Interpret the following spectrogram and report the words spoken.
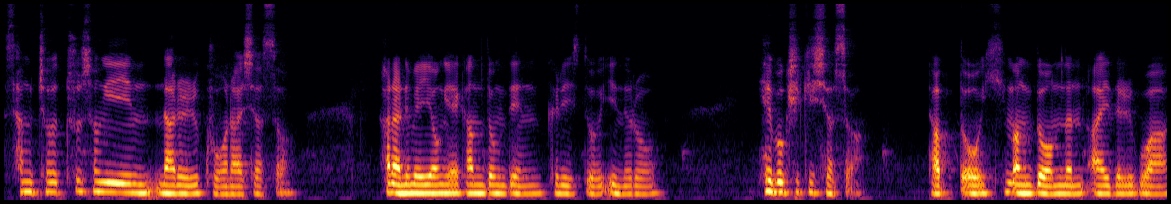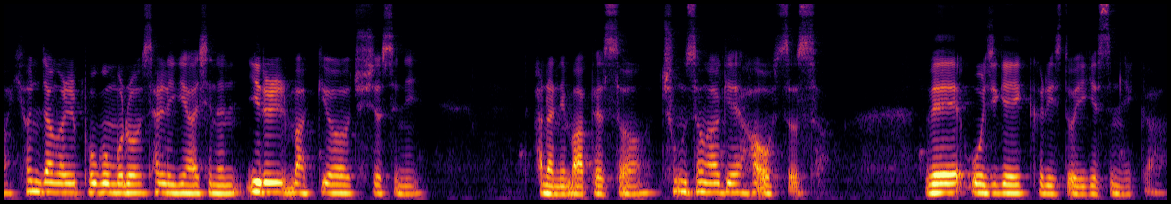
상처투성이인 나를 구원하셔서 하나님의 영에 감동된 그리스도인으로 회복시키셔서 답도 희망도 없는 아이들과 현장을 복음으로 살리게 하시는 일을 맡겨 주셨으니 하나님 앞에서 충성하게 하옵소서. 왜 오직의 그리스도이겠습니까?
